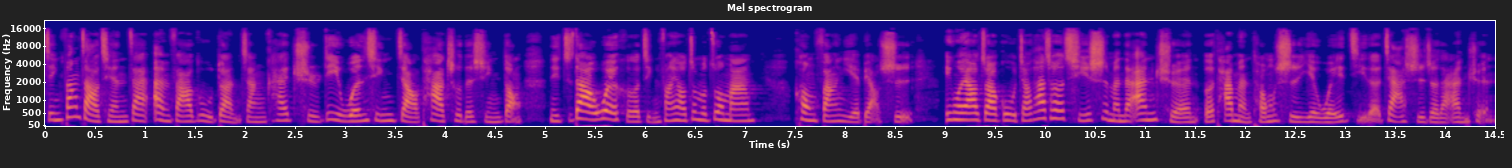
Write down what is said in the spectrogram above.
警方早前在案发路段展开取缔文型脚踏车的行动，你知道为何警方要这么做吗？控方也表示，因为要照顾脚踏车骑士们的安全，而他们同时也危及了驾驶者的安全。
